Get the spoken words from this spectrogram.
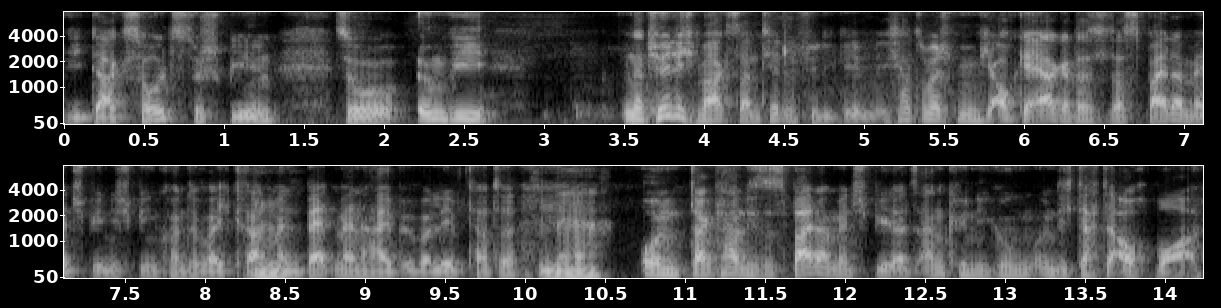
wie Dark Souls zu spielen. So irgendwie. Natürlich mag es da einen Titel für die geben. Ich habe zum Beispiel mich auch geärgert, dass ich das Spider-Man-Spiel nicht spielen konnte, weil ich gerade Mhm. meinen Batman-Hype überlebt hatte. Ja. Und dann kam dieses Spider-Man-Spiel als Ankündigung und ich dachte auch, boah,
